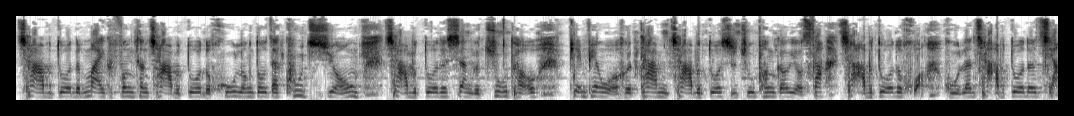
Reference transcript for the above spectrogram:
差不多的麦克风唱差不多的呼隆都在哭穷，差不多的像个猪头，偏偏我和他们差不多是猪朋狗友仨，差不多的谎，胡乱差不多的讲，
